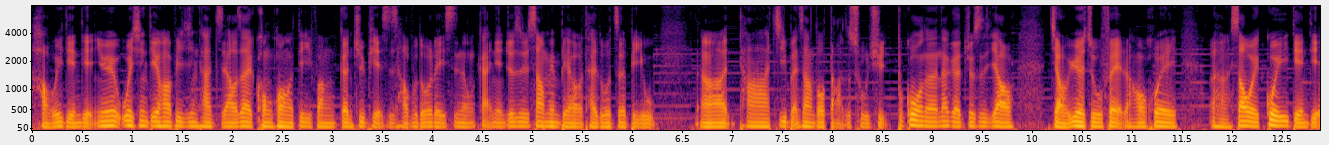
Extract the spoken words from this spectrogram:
好一点点，因为卫星电话毕竟它只要在空旷的地方，跟 GPS 差不多类似那种概念，就是上面不要有太多遮蔽物，啊、它基本上都打得出去。不过呢，那个就是要缴月租费，然后会呃稍微贵一点点。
